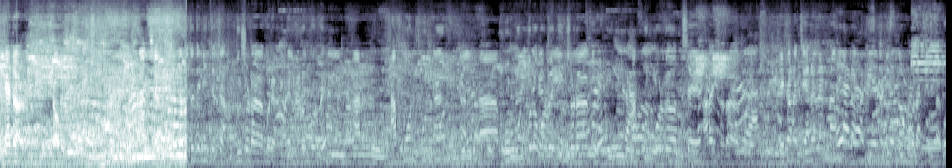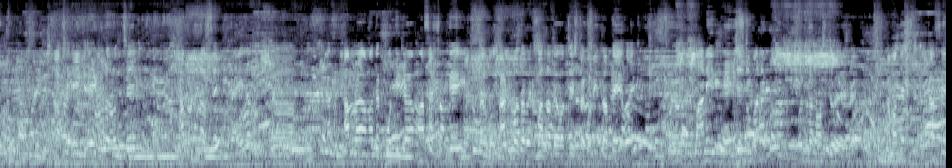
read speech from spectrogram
অ্যাডার সব আচ্ছা যদি নিতে চান দুশো টাকা করে ফিমেলগুলো পড়বে আর half moon full moon full মুনগুলো পড়বে তিনশো টাকা করে হাফ মুন পড়বে হচ্ছে আড়াইশো টাকা করে। এখানে চ্যানেলের নাম ডিসকাউন্ট করার চেষ্টা করব। আচ্ছা এইগুলো হচ্ছে হাফ আছে। আমরা আমাদের প্রতিটা মাছের সঙ্গে একটু কাঠবাদামের পাতা দেওয়ার চেষ্টা করি। তাতে হয় পানির যে জীবাণুগুলো ওগুলো নষ্ট হয়ে যায়। আমাদের কাছে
